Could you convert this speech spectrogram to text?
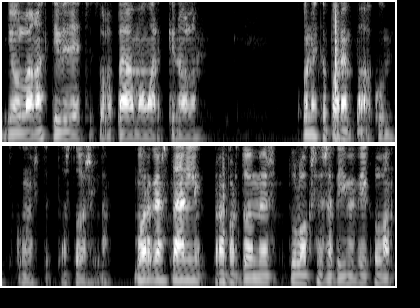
jollain aktiviteetti tuolla pääomamarkkinoilla on ehkä parempaa kuin, kuin taas toisilla Morgan Stanley raportoi myös tuloksensa viime viikolla,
